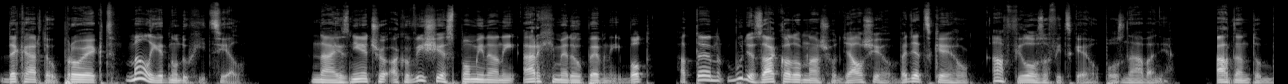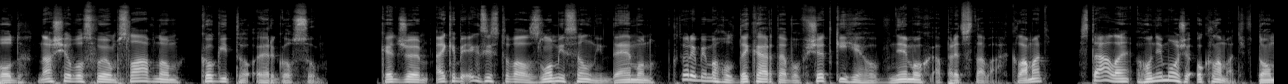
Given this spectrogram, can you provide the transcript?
Descartov projekt mal jednoduchý cieľ. Nájsť niečo ako vyššie spomínaný Archimedov pevný bod a ten bude základom nášho ďalšieho vedeckého a filozofického poznávania. A tento bod našiel vo svojom slávnom cogito ergo sum, keďže aj keby existoval zlomyselný démon, ktorý by mohol Descartes vo všetkých jeho vnemoch a predstavách klamať, stále ho nemôže oklamať v tom,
